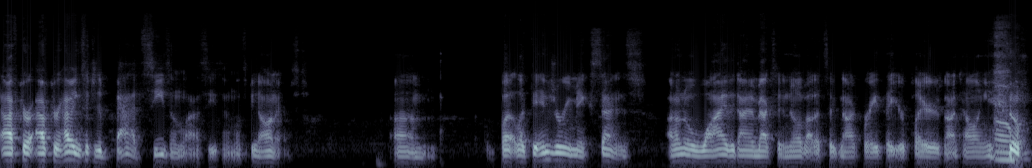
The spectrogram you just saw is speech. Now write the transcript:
after after having such a bad season last season. Let's be honest. Um, but like the injury makes sense. I don't know why the Diamondbacks didn't know about it. It's like not great that your player is not telling you. Oh,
